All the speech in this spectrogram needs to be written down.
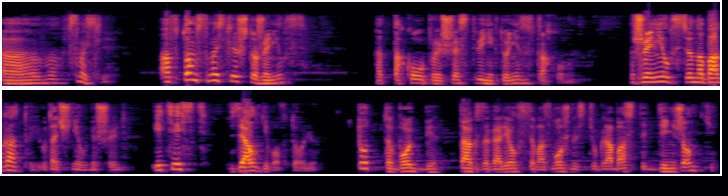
А, в смысле? А в том смысле, что женился. От такого происшествия никто не застрахован. Женился на богатой, уточнил Мишель, и тесть взял его в долю. Тут-то Бобби так загорелся возможностью гробастать деньжонки,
